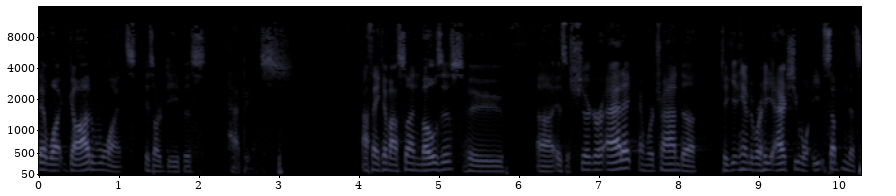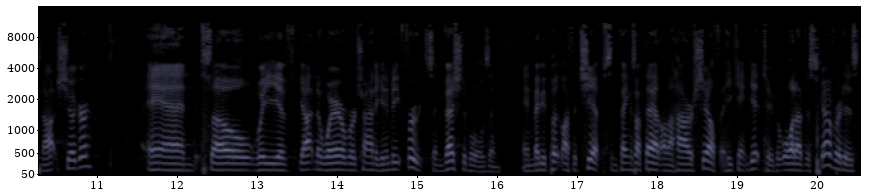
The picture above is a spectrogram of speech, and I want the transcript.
that what God wants is our deepest happiness. I think of my son Moses, who uh, is a sugar addict, and we're trying to, to get him to where he actually will eat something that's not sugar. And so we have gotten to where we're trying to get him to eat fruits and vegetables and, and maybe put like the chips and things like that on a higher shelf that he can't get to. But what I've discovered is,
